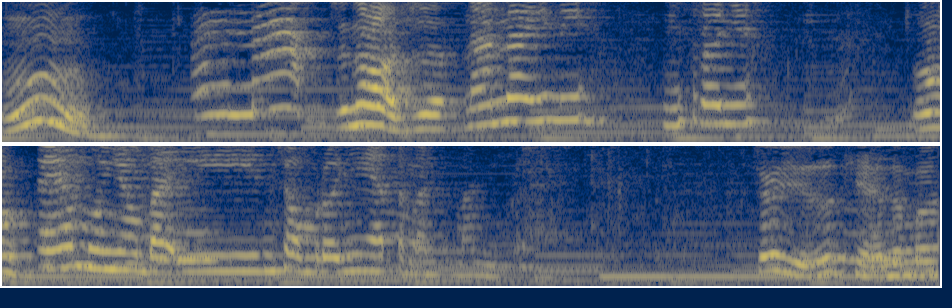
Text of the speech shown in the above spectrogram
Hmm. Enak. Ini sih. Nana ini misalnya. oh. Saya mau nyobain combronya ya teman-teman nih. -teman.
